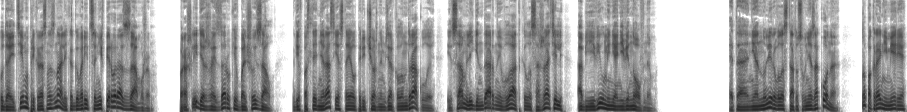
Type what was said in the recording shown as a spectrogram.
Куда идти мы прекрасно знали, как говорится, не в первый раз замужем. Прошли, держась за руки, в большой зал, где в последний раз я стоял перед черным зеркалом Дракулы, и сам легендарный Влад Колосажатель объявил меня невиновным. Это не аннулировало статус вне закона, но, по крайней мере,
